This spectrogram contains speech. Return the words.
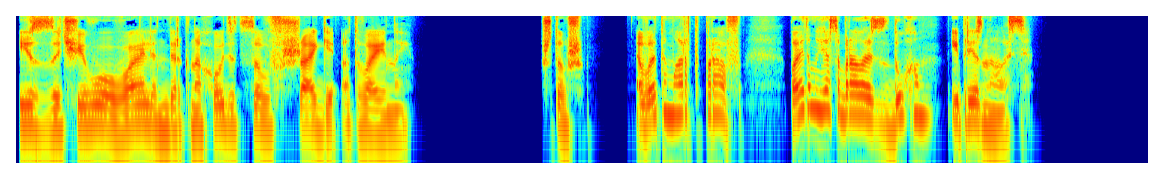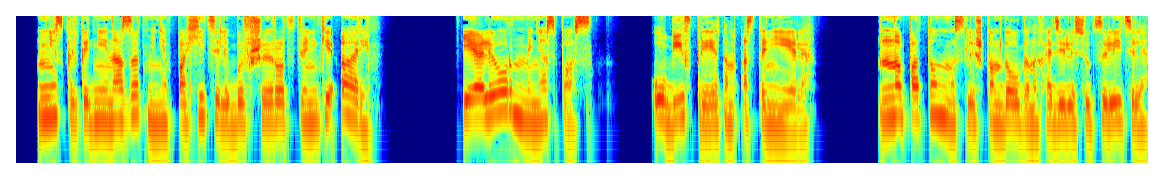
из-за чего Вайленберг находится в шаге от войны. Что ж, в этом Арт прав, поэтому я собралась с духом и призналась. Несколько дней назад меня похитили бывшие родственники Ари, и Алиорн меня спас, убив при этом Астаниэля. Но потом мы слишком долго находились у целителя,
